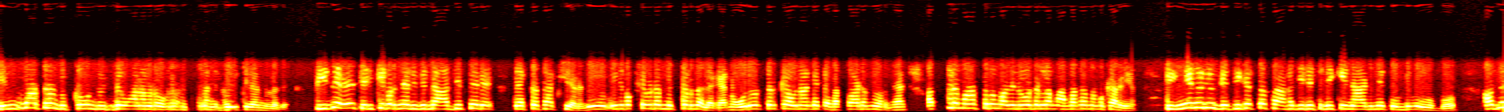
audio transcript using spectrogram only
എന്തുമാത്രം ദുഃഖവും ദുരിതവുമാണ് അവിടെ ഓരോരുത്തരും അനുഭവിക്കുക എന്നുള്ളത് ഇത് ശരിക്കും പറഞ്ഞാൽ ഇതിന്റെ ആദ്യത്തെ രക്തസാക്ഷിയാണ്. ഇത് ഒരു പക്ഷെ ഇവിടെ നിൽക്കുന്നതല്ല കാരണം ഓരോരുത്തർക്കും അവനവന്റെ കിടപ്പാടെന്ന് പറഞ്ഞാൽ അത്രമാത്രം അതിനോടുള്ള മമത നമുക്കറിയാം. ഇങ്ങനൊരു ഗതികെട്ട സാഹചര്യത്തിലേക്ക് ഈ നാടിനെ കൊണ്ടുപോകുമ്പോൾ അത്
